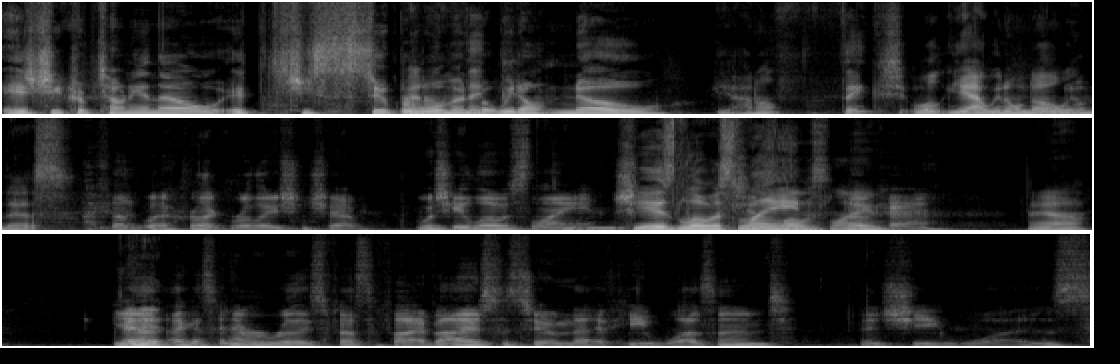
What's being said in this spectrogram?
Is she Kryptonian though? It's she's Superwoman, but we don't know. Yeah, I don't think. She, well, yeah, we don't know in this. I feel like her like relationship was she Lois Lane? She is Lois She's Lane. Lois Lane. Okay. Yeah, Yeah, it- I guess I never really specified, but I just assumed that if he wasn't, then she was.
